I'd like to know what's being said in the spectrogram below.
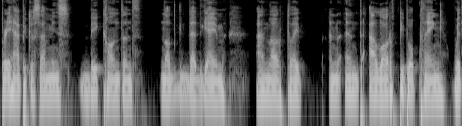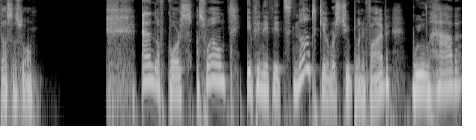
pretty happy because that means big content, not that game and a lot of play and, and a lot of people playing with us as well. And of course, as well, even if it's not Guild Wars 2.5, we will have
